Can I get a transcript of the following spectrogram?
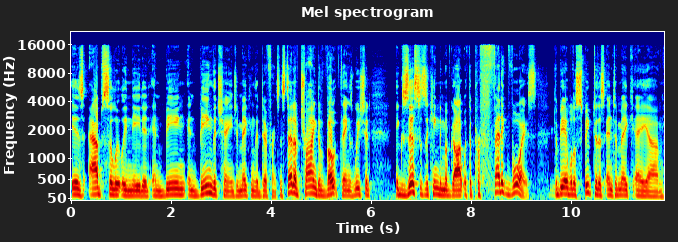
is absolutely needed, and being and being the change and making the difference. Instead of trying to vote things, we should exist as the kingdom of God with a prophetic voice to be able to speak to this and to make a, um,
